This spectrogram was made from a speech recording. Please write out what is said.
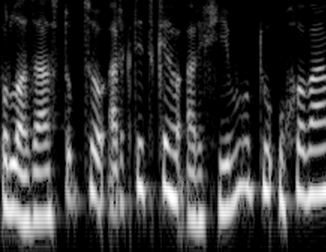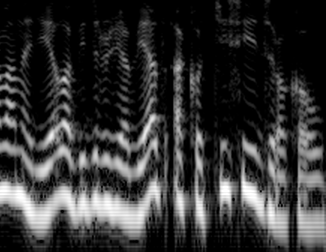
Podľa zástupcov Arktického archívu tu uchovávané diela vydržia viac ako tisíc rokov.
